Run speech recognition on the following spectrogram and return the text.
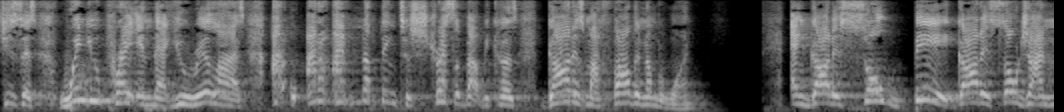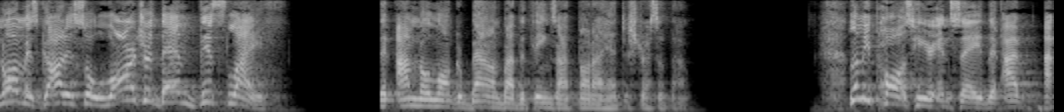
Jesus says, when you pray in that, you realize I, I, don't, I have nothing to stress about because God is my Father, number one. And God is so big, God is so ginormous, God is so larger than this life that I'm no longer bound by the things I thought I had to stress about. Let me pause here and say that I, I,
